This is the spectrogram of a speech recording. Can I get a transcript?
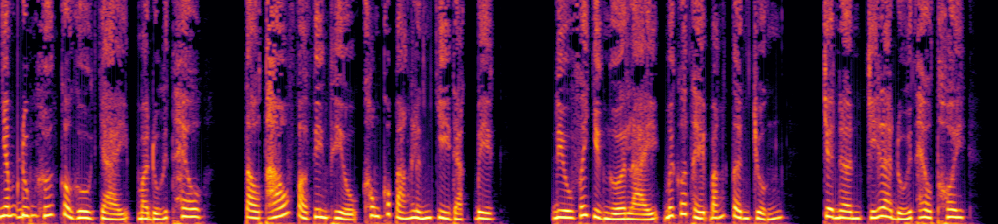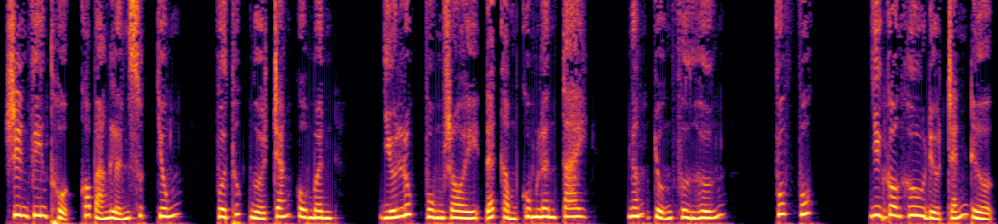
nhắm đúng hướng con hưu chạy mà đuổi theo, Tào Tháo và Viên Thiệu không có bản lĩnh gì đặc biệt. Điều phải dừng ngựa lại mới có thể bắn tên chuẩn, cho nên chỉ là đuổi theo thôi. Riêng viên thuật có bản lĩnh xuất chúng, vừa thúc ngựa trắng của mình, giữa lúc vùng roi đã cầm cung lên tay, ngắm chuẩn phương hướng, phút phút. Nhưng con hưu đều tránh được,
